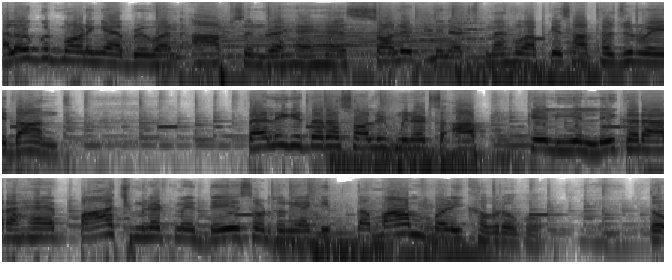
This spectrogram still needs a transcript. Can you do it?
हेलो गुड मॉर्निंग एवरीवन आप सुन रहे हैं सॉलिड मिनट्स मैं हूँ आपके साथ अर्जुन वेदांत। पहले की तरह सॉलिड मिनट्स आपके लिए लेकर आ रहा है पाँच मिनट में देश और दुनिया की तमाम बड़ी खबरों को। तो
